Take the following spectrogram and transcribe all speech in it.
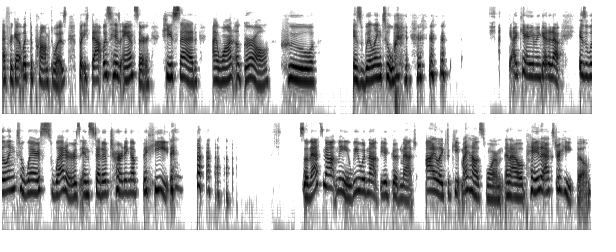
I forget what the prompt was, but that was his answer. He said, I want a girl who is willing to wear, I can't even get it out, is willing to wear sweaters instead of turning up the heat. so that's not me. We would not be a good match. I like to keep my house warm and I will pay the extra heat bill.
